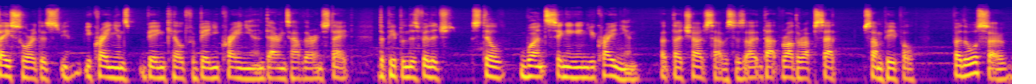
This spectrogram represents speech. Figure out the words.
they saw it as you know, Ukrainians being killed for being Ukrainian and daring to have their own state, the people in this village still weren't singing in Ukrainian at their church services. I, that rather upset some people. But also,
